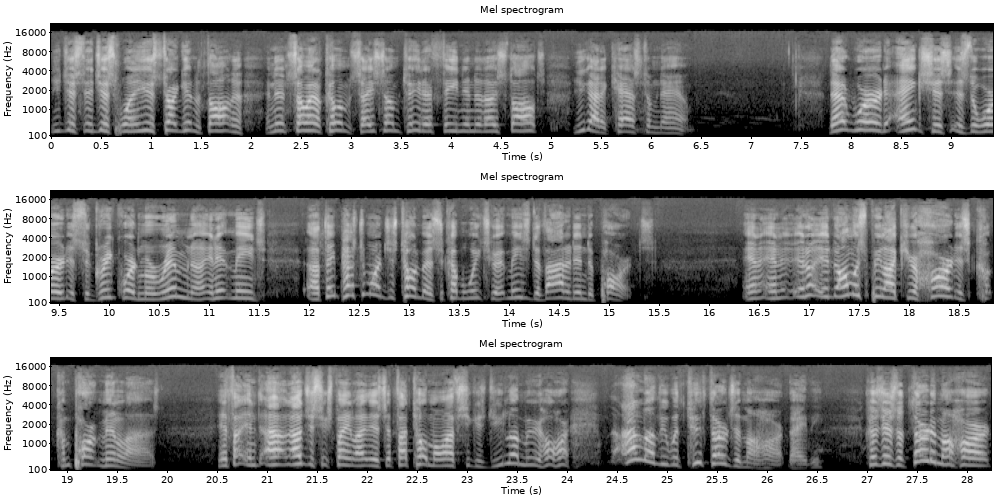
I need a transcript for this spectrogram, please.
You just, it just when you start getting a thought, and then somebody will come up and say something to you, they're feeding into those thoughts. You got to cast them down. That word anxious is the word, it's the Greek word merimna, and it means, I think Pastor Mark just talked about this a couple weeks ago, it means divided into parts. And, and it, it almost be like your heart is compartmentalized. If I, and I'll just explain it like this. If I told my wife, she goes, Do you love me with your whole heart? I love you with two thirds of my heart, baby. Because there's a third of my heart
